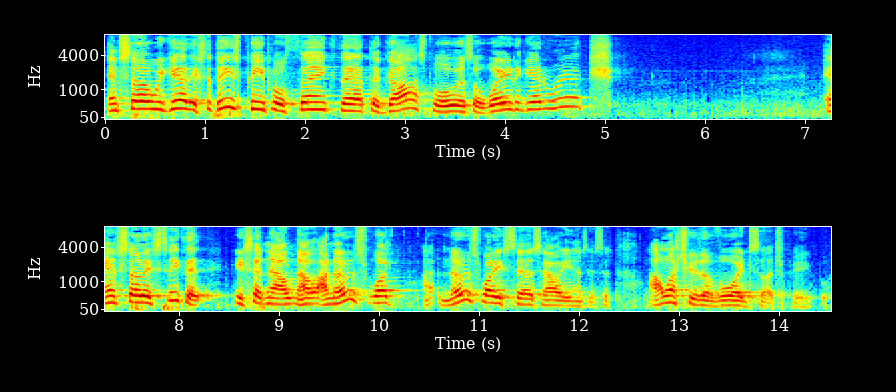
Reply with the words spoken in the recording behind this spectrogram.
And so we get, he said, these people think that the gospel is a way to get rich. And so they seek that. He said, now, now I notice what, I notice what he says, how he ends. He says, I want you to avoid such people.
